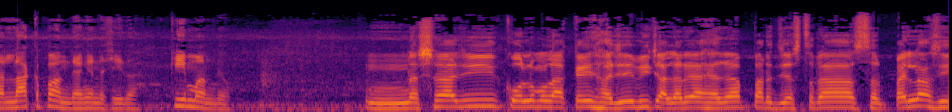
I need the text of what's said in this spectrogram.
ਅਹ, ਲੱਕ ਭੰਨ ਦਿਆਂਗੇ ਨਸ਼ੇ ਦਾ। ਕੀ ਮੰਨਦੇ ਹੋ? ਨਸ਼ਾ ਜੀ ਕੁੱਲ ਮਿਲਾ ਕੇ ਹਜੇ ਵੀ ਚੱਲ ਰਿਹਾ ਹੈਗਾ ਪਰ ਜਿਸ ਤਰ੍ਹਾਂ ਸਰ ਪਹਿਲਾਂ ਸੀ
